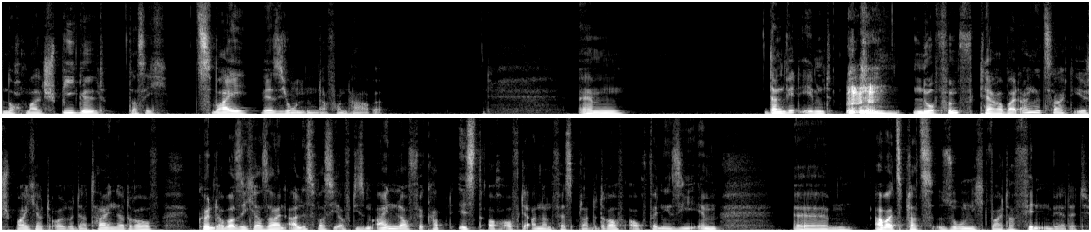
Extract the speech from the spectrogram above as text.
nochmal spiegelt, dass ich zwei Versionen davon habe. Ähm, dann wird eben nur 5 Terabyte angezeigt. Ihr speichert eure Dateien da drauf. Könnt aber sicher sein, alles, was ihr auf diesem einen Laufwerk habt, ist auch auf der anderen Festplatte drauf, auch wenn ihr sie im ähm, Arbeitsplatz so nicht weiter finden werdet.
